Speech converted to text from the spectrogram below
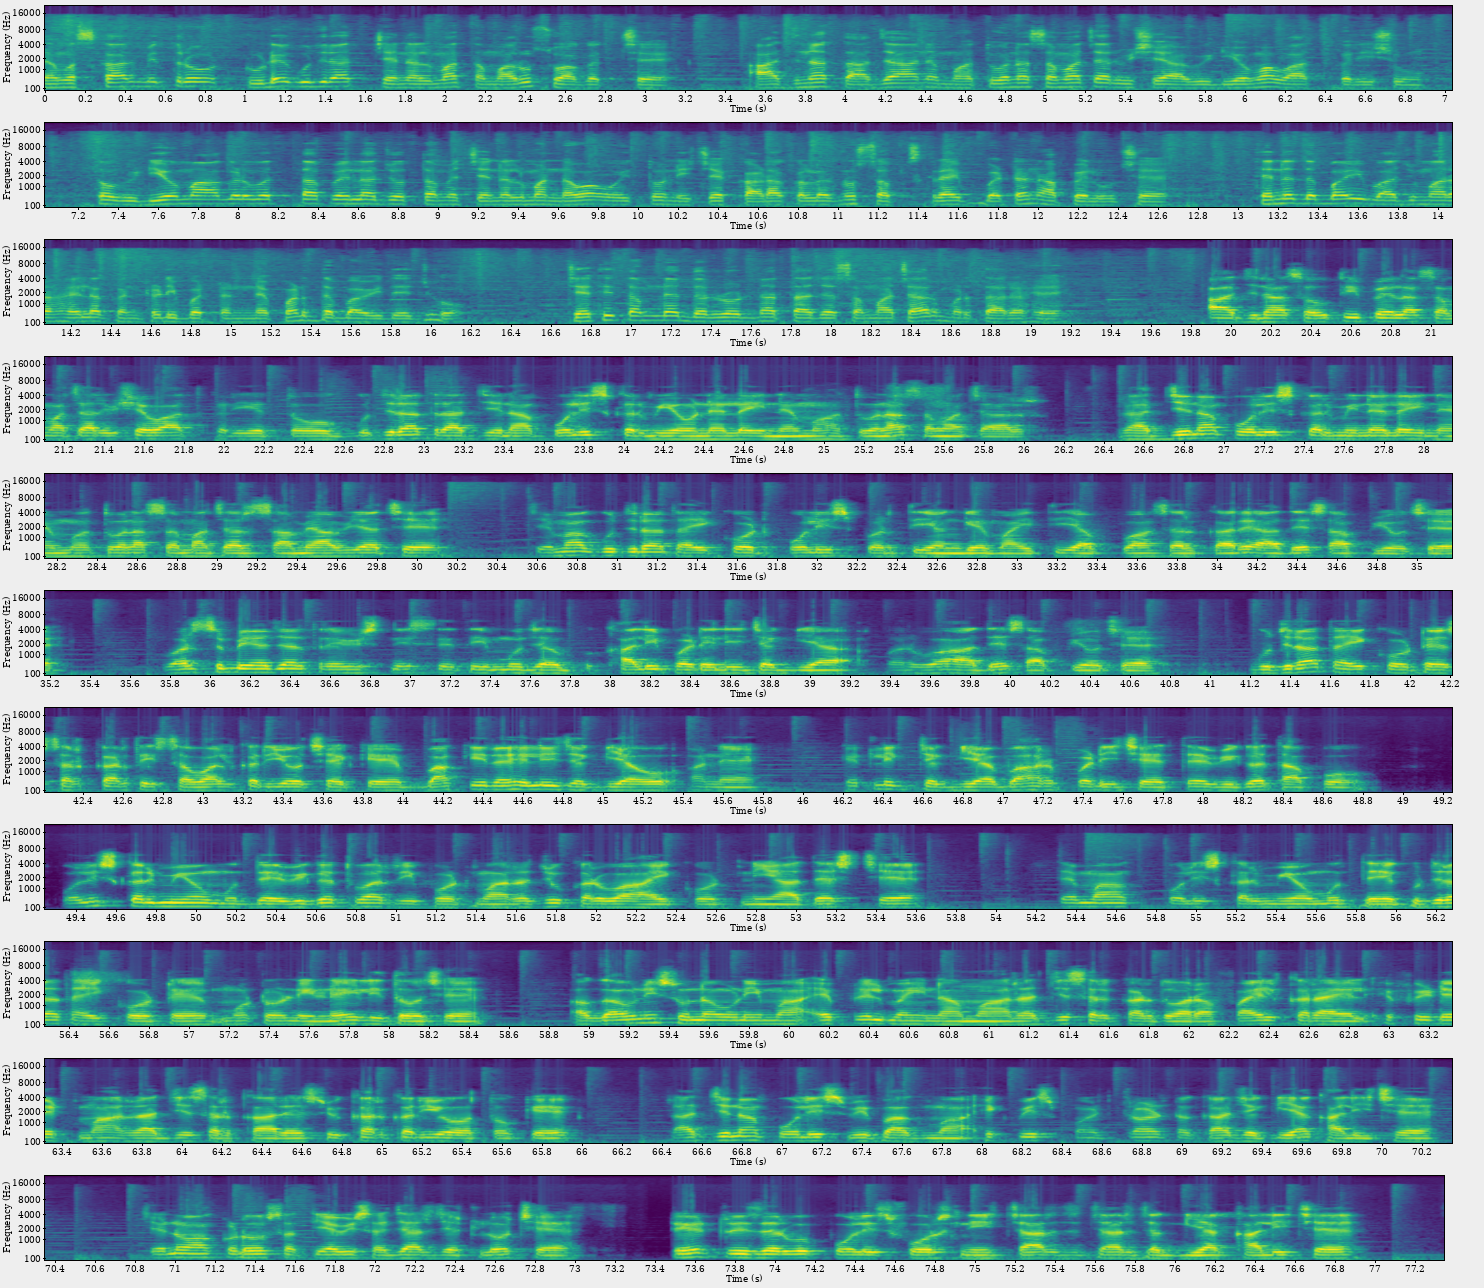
નમસ્કાર મિત્રો ટુડે ગુજરાત ચેનલમાં તમારું સ્વાગત છે. આજના તાજા અને મહત્ત્વના સમાચાર વિશે આ વિડીયોમાં વાત કરીશું. તો વિડીયોમાં આગળ વધતા પહેલાં જો તમે ચેનલમાં નવા હોય તો નીચે કાળા કલરનું સબસ્ક્રાઇબ બટન આપેલું છે. તેને દબાવી બાજુમાં રહેલા ઘંટડી બટનને પણ દબાવી દેજો. જેથી તમને દરરોજના તાજા સમાચાર મળતા રહે. આજના સૌથી પહેલા સમાચાર વિશે વાત કરીએ તો ગુજરાત રાજ્યના પોલીસ કર્મીઓને લઈને મહત્ત્વના સમાચાર. રાજ્યના પોલીસ કર્મીને લઈને મહત્વના સમાચાર સામે આવ્યા છે, જેમાં ગુજરાત હાઈકોર્ટ પોલીસ ભરતી અંગે માહિતી આપવા સરકારે આદેશ આપ્યો છે. વર્ષ બે હજાર ત્રેવીસની સ્થિતિ મુજબ ખાલી પડેલી જગ્યા ભરવા આદેશ આપ્યો છે. ગુજરાત હાઈકોર્ટે સરકારથી સવાલ કર્યો છે કે બાકી રહેલી જગ્યાઓ અને કેટલીક જગ્યા બહાર પડી છે તે વિગત આપો. પોલીસ કર્મીઓ મુદ્દે વિગતવાર રિપોર્ટમાં રજૂ કરવા હાઈકોર્ટની આદેશ છે. તેમાં પોલીસ કર્મીઓ મુદ્દે ગુજરાત હાઈકોર્ટે મોટો નિર્ણય લીધો છે. અગાઉની સુનાવણીમાં એપ્રિલ મહિનામાં રાજ્ય સરકાર દ્વારા ફાઇલ કરાયેલ એફિડેટમાં રાજ્ય સરકારે સ્વીકાર કર્યો હતો કે રાજ્યના પોલીસ વિભાગમાં એકવીસ પોઈન્ટ ત્રણ ટકા જગ્યા ખાલી છે, જેનો આંકડો સત્યાવીસ હજાર જેટલો છે. સ્ટેટ રિઝર્વ પોલીસ ફોર્સની ચાર હજાર જગ્યા ખાલી છે.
